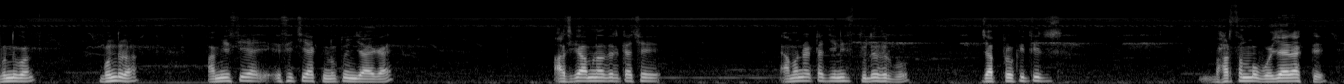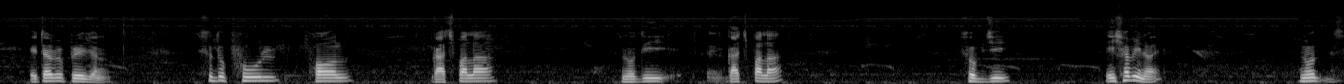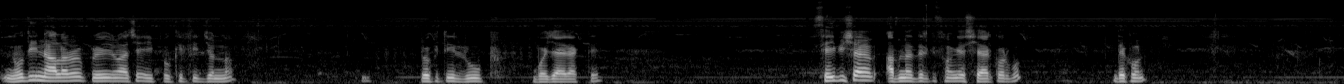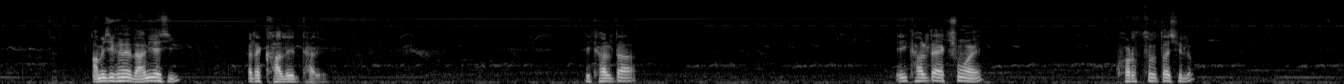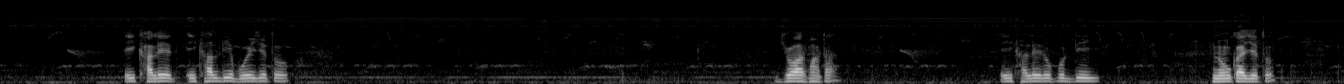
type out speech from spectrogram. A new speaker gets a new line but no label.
বন্ধুগণ, বন্ধুরা, আমি এসে, এসেছি এক নতুন জায়গায়। আজকে আপনাদের কাছে এমন একটা জিনিস তুলে ধরবো, যা প্রকৃতির ভারসাম্য বজায় রাখতে এটারও প্রয়োজন। শুধু ফুল, ফল, গাছপালা, নদী, গাছপালা, সবজি, এইসবই নয়, নদ- নালারও প্রয়োজন আছে এই প্রকৃতির জন্য। প্রকৃতির রূপ বজায় রাখতে। সেই বিষয়ে আপনাদের সঙ্গে শেয়ার করব। দেখুন, আমি যেখানে দাঁড়িয়ে আছি একটা খালের ধারে। এই খালটা এই খালটা একসময় খরস্রোতা ছিল। এই খালের, এই খাল দিয়ে বয়ে যেত জোয়ার ভাঁটা। এই খালের ওপর দিয়েই নৌকা যেত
